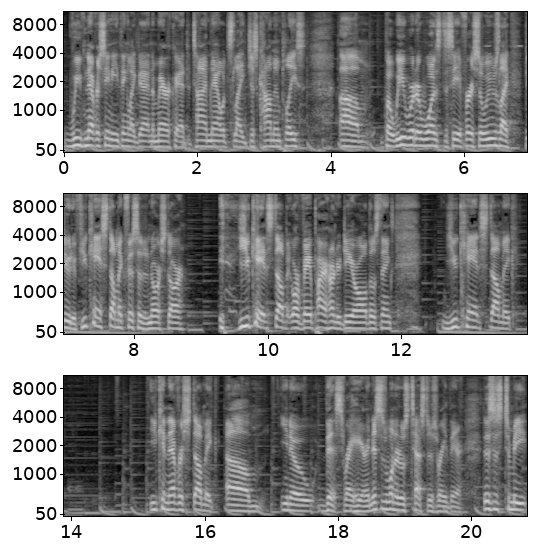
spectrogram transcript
We've never seen anything like that in america at the time. Now it's like just commonplace. Um, but we were the ones to see it first. So we was like dude if you can't stomach fist of the north star you can't stomach or vampire hunter d or all those things you can't stomach you can never stomach um you know this right here and this is one of those testers right there this is to me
